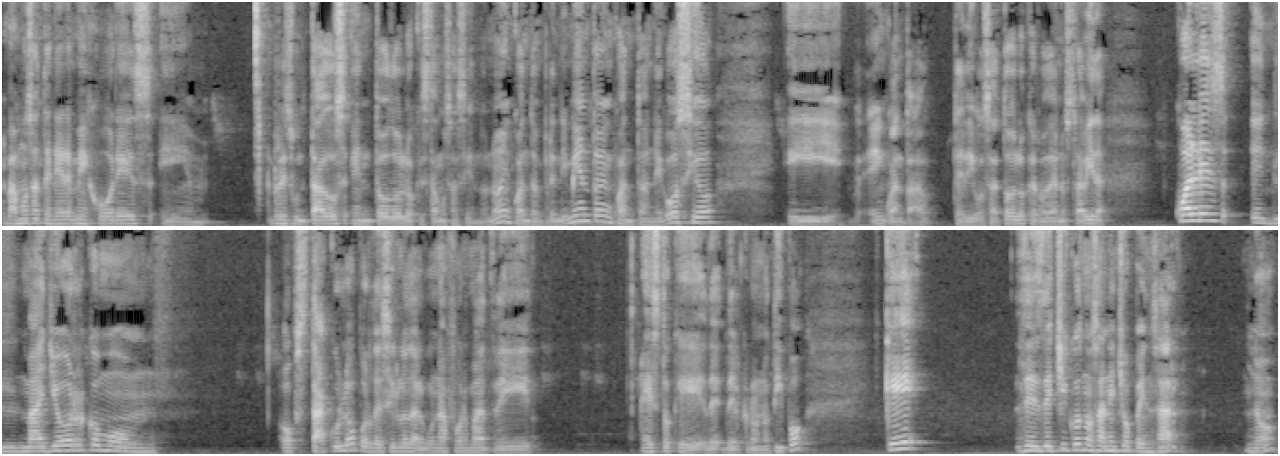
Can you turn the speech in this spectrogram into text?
vamos a tener mejores eh, resultados en todo lo que estamos haciendo, ¿no? En cuanto a emprendimiento, en cuanto a negocio y en cuanto a, te digo, o sea, todo lo que rodea nuestra vida. ¿Cuál es el mayor como obstáculo, por decirlo de alguna forma, de esto que del cronotipo, que desde chicos nos han hecho pensar, ¿no?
